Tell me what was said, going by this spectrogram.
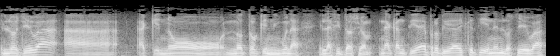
los lleva a, a que no, no toquen ninguna la situación. La cantidad de propiedades que tienen los lleva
